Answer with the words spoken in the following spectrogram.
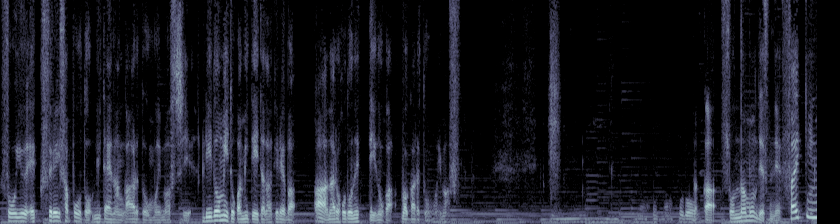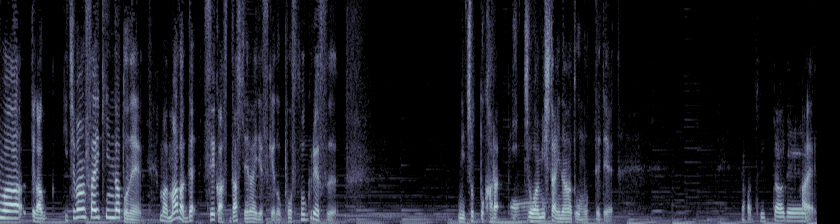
そういう X-ray サポートみたいなのがあると思いますし、リードミーとか見ていただければ、ああ、なるほどねっていうのがわかると思います。うんなん。か、そんなもんですね。最近は、てか、一番最近だとね、まあ、まだで成果出してないですけど、ポストグレスにちょっとから、一丁編みしたいなと思ってて、なんかツイッターではい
